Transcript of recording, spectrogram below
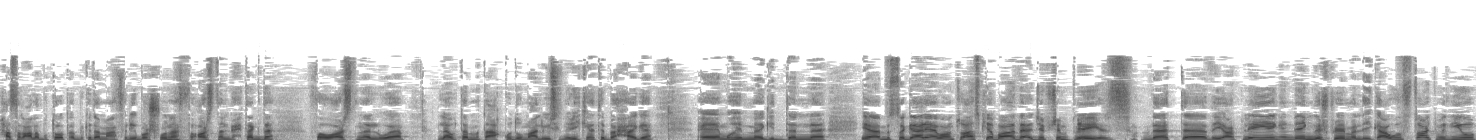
حصل على بطولات قبل كده مع فريق برشلونة فأرسنال محتاج ده. فهو أرسنال ولو تم تعاقده مع لويس إنريكي هتبقى حاجة آه، مهمة جدا. يا مستر جاري I want to ask you about the Egyptian players that uh, they are playing in the English Premier League. I will start with you.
